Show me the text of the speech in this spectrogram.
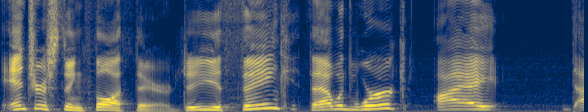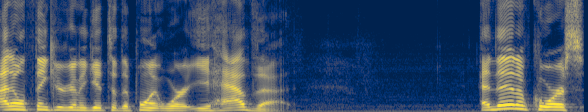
Interesting thought there. Do you think that would work? I I don't think you're going to get to the point where you have that. And then, of course,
